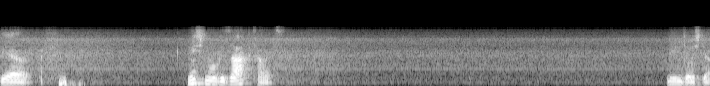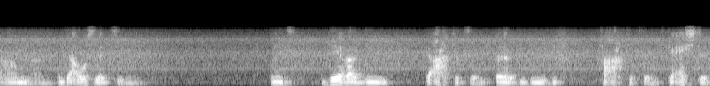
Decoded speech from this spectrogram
Der nicht nur gesagt hat, nehmt euch der Armen an und der Aussätzigen und derer, die geachtet sind, äh, die, die, die verachtet sind, geächtet.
